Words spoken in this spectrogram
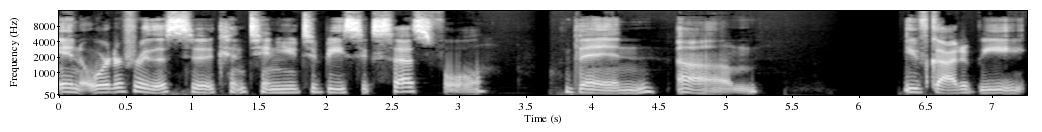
in order for this to continue to be successful then um you've got to be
